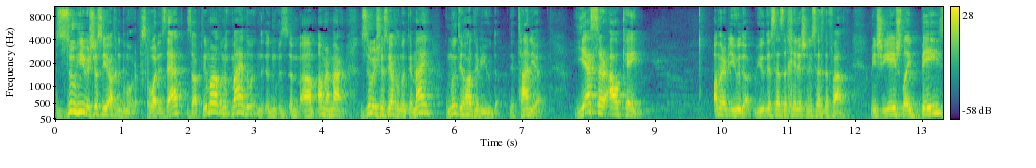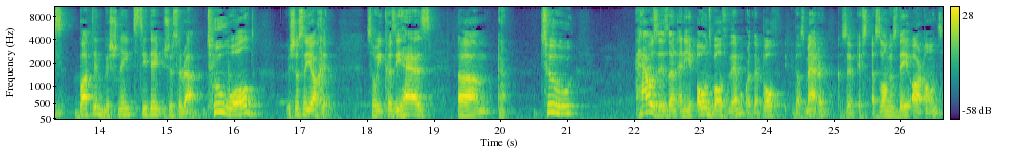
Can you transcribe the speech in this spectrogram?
Zuhi Rishus Yachid Gemara. So what is that? Zok Gemara. Amar Mar. Zuhi Rishus Yachid Muti Mai. Muti Had Rabbi Yehuda. The Tanya. Yeser Al Kain. Amar Rabbi Yehuda. Yehuda says the Chiddush and he says the following. Mishayesh Lei Beis Button B'Shnei Tzidei Rishus Rab. Two walled Rishus Yachid. So because he, he has um, two houses and, he owns both of them, or they're both, it doesn't matter, because if, as long as they are owned,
